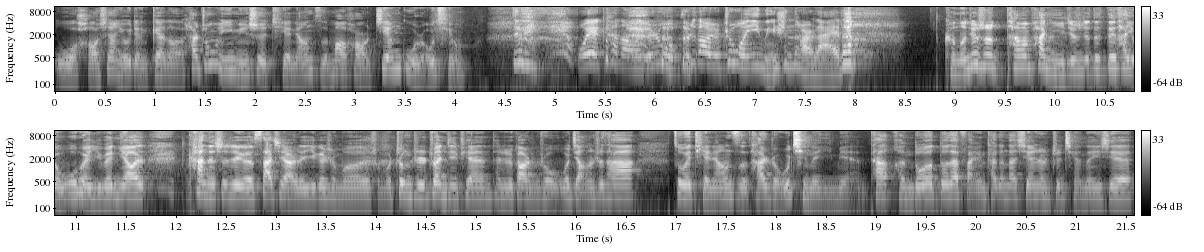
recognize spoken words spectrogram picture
我好像有点 get 到了，它中文译名是《铁娘子：冒号坚固柔情》。对，我也看到了，可是我不知道这中文译名是哪儿来的。可能就是他们怕你就是对对他有误会，以为你要看的是这个撒切尔的一个什么什么政治传记片，他就告诉你说，我讲的是他作为铁娘子她柔情的一面，她很多都在反映她跟她先生之前的一些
